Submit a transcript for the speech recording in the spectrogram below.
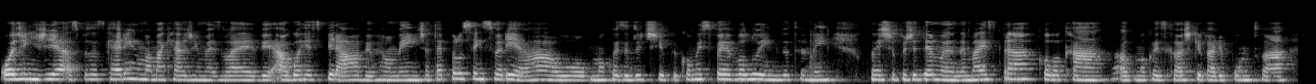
Hoje em dia as pessoas querem uma maquiagem mais leve, algo respirável realmente, até pelo sensorial ou alguma coisa do tipo, e como isso foi evoluindo também com esse tipo de demanda. Mas para colocar alguma coisa que eu acho que vale pontuar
